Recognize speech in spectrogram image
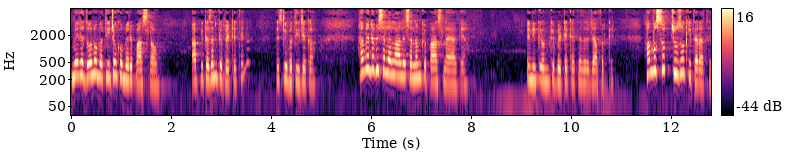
میرے دونوں بتیجوں کو میرے پاس لاؤ۔ آپ کے کزن کے بیٹے تھے نا، اس لیے بتیجے کا۔ ہمیں نبی صلی اللہ علیہ وسلم کے پاس لایا گیا۔ یعنی کہ ان کے بیٹے کہتے ہیں جعفر کے۔ ہم اس وقت چوزوں کی طرح تھے۔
